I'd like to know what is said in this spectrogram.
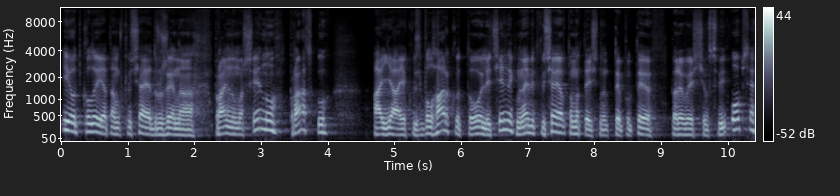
І от коли я там включаю дружина пральну машину, праску, а я якусь болгарку, то лічильник мене відключає автоматично. Типу, ти перевищив свій обсяг,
